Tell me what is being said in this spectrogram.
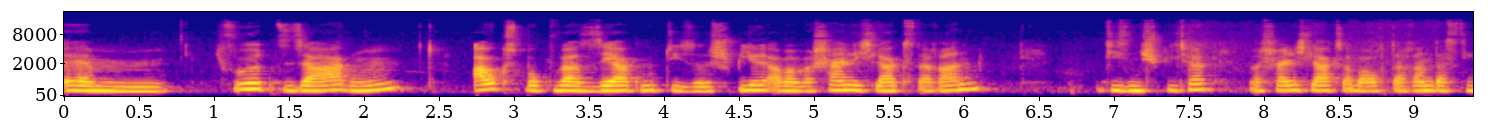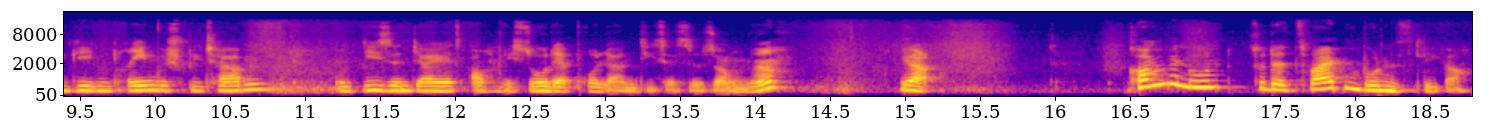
Ähm, ich würde sagen, Augsburg war sehr gut dieses Spiel, aber wahrscheinlich lag es daran, diesen Spieltag. Wahrscheinlich lag es aber auch daran, dass die gegen Bremen gespielt haben. Und die sind ja jetzt auch nicht so der Brüller in dieser Saison, ne? Ja. Kommen wir nun zu der zweiten Bundesliga.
